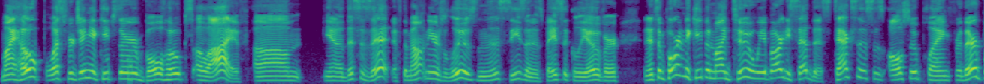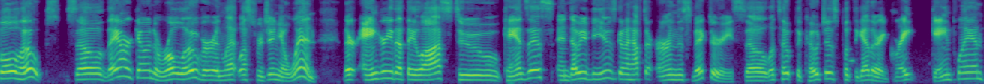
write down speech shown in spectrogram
My hope West Virginia keeps their bowl hopes alive. Um, you know, this is it. If the Mountaineers lose, then this season is basically over. And it's important to keep in mind, too, we've already said this Texas is also playing for their bowl hopes. So they aren't going to roll over and let West Virginia win. They're angry that they lost to Kansas, and WVU is going to have to earn this victory. So let's hope the coaches put together a great game plan,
